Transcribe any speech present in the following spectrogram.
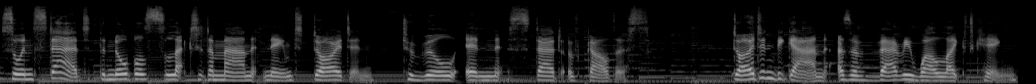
So instead, the nobles selected a man named Dardan to rule instead of Galdus. Dardan began as a very well liked king,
